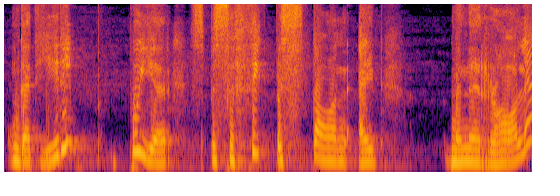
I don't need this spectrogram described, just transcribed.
omdat hierdie poeier spesifiek bestaan uit minerale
